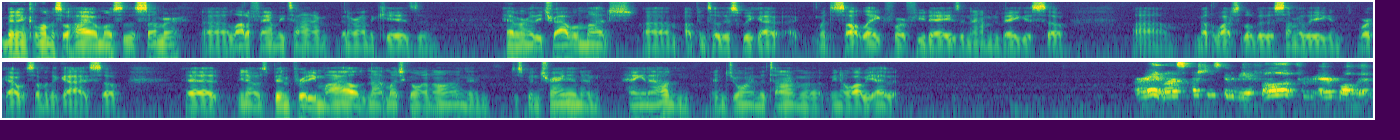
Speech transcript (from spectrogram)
been in Columbus, Ohio, most of the summer. Uh, a lot of family time, been around the kids, and haven't really traveled much um, up until this week. I, I, went to Salt Lake for a few days, and now I'm in Vegas. So um, I'm about to watch a little bit of the summer league and work out with some of the guys. So, uh, you know, it's been pretty mild, not much going on, and just been training and hanging out and enjoying the time, uh, you know, while we have it. All right, last question is going to be a follow up from Eric Walden.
